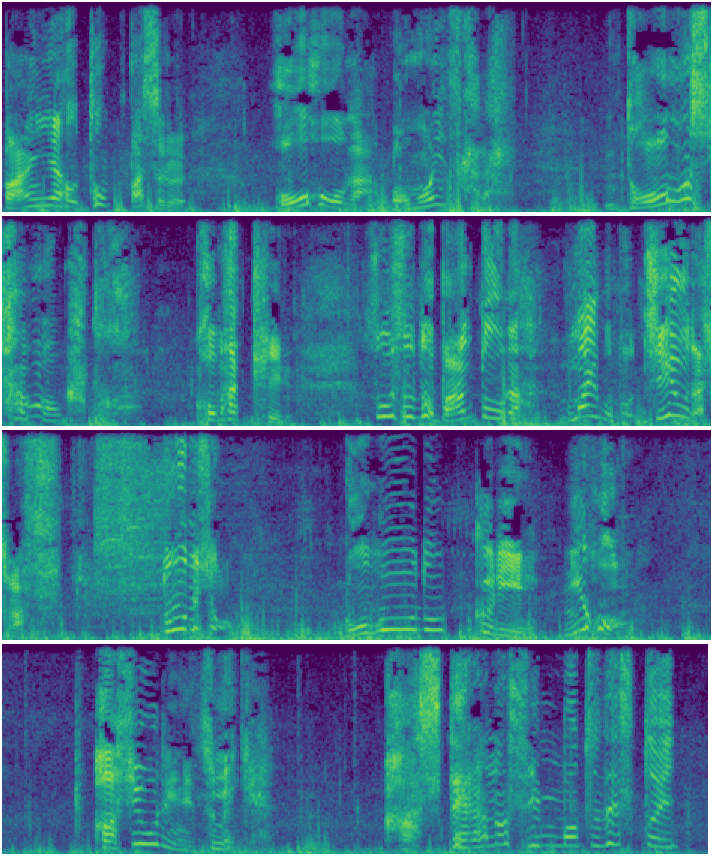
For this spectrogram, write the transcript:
番屋を突破する方法が思いつかない。どうしたものかと困っている。そうすると番頭がうまいこと知恵を出します。どうでしょう ?5 号どっくり2本、菓子折りに詰めて、カステラの神物ですと言って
